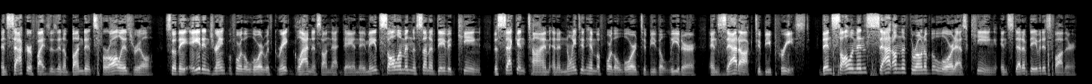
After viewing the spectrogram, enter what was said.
and sacrifices in abundance for all Israel. So they ate and drank before the Lord with great gladness on that day. And they made Solomon the son of David king the second time and anointed him before the Lord to be the leader and Zadok to be priest. Then Solomon sat on the throne of the Lord as king instead of David his father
